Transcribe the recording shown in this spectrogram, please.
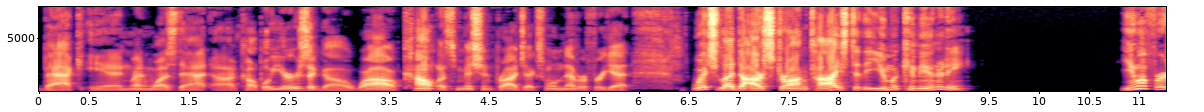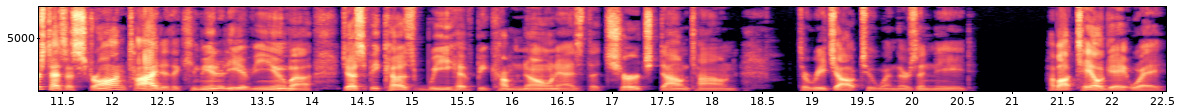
back in when was that uh, a couple years ago wow countless mission projects we'll never forget which led to our strong ties to the yuma community Yuma First has a strong tie to the community of Yuma just because we have become known as the church downtown to reach out to when there's a need. How about Tailgate Way?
